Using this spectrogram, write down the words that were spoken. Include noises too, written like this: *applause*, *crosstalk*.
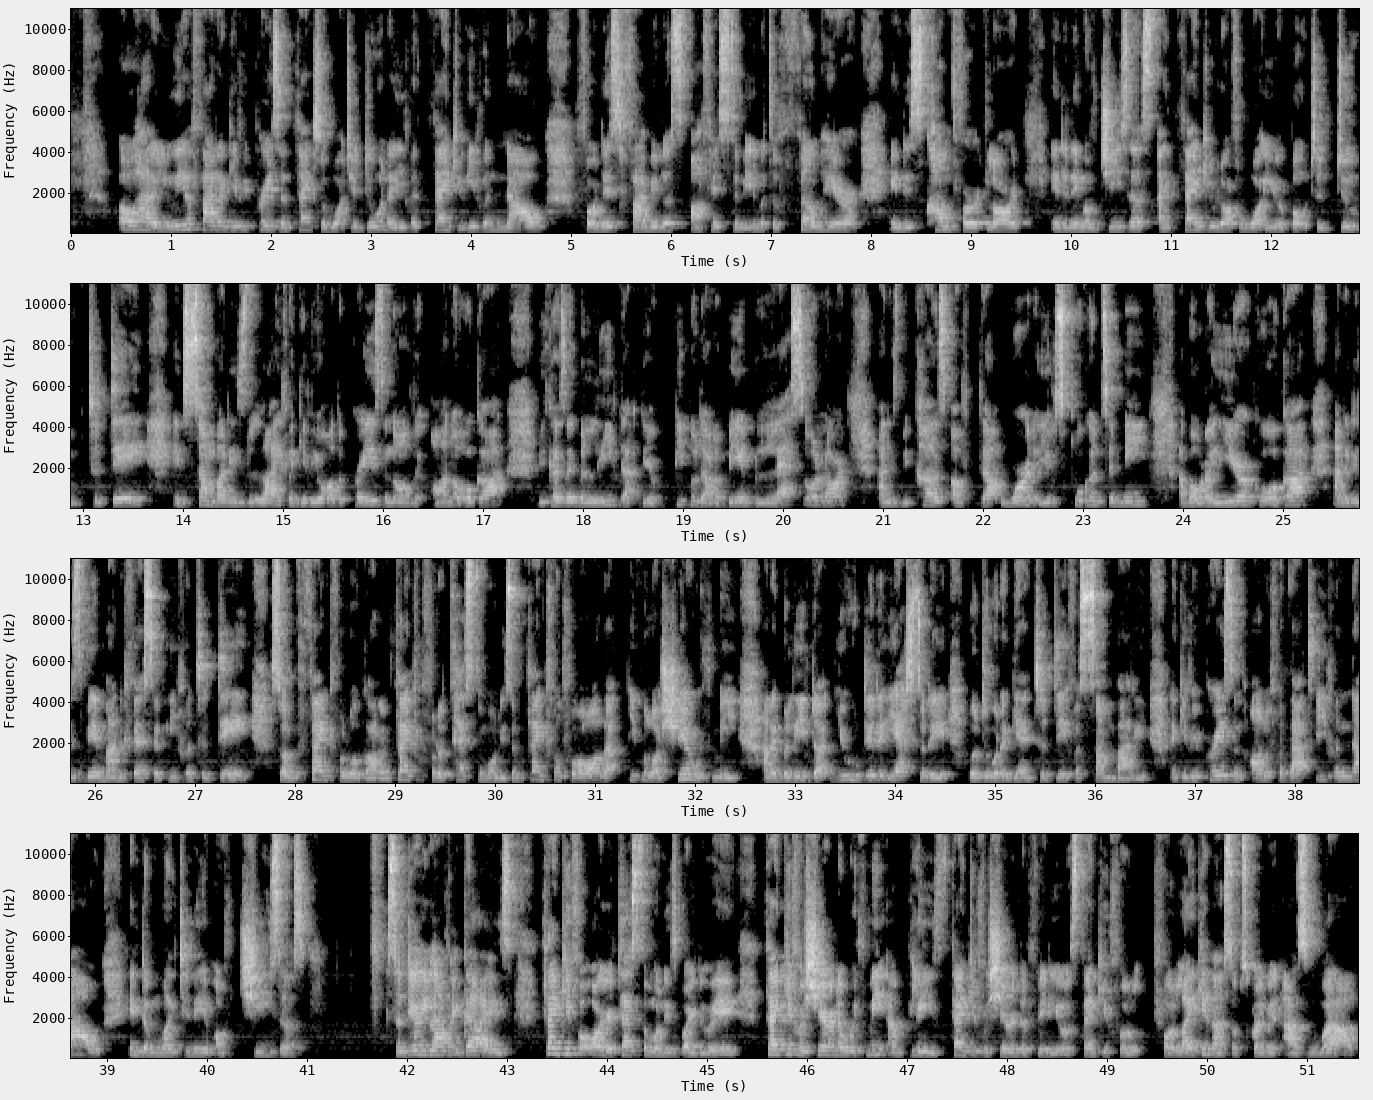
Oh, hallelujah. Father, give you praise and thanks for what you're doing. I even thank you even now for this fabulous office to be able to film here in this comfort, Lord, in the name of Jesus. I thank you, Lord, for what you're about to do today in somebody's life. I give you all the praise and all the honor, oh God, because I believe that there are people that are being blessed, oh Lord, and it's because of that word that you've spoken to me about a year ago, oh God, and it is being manifested even today. So I'm thankful, oh God. I'm thankful for the testimonies. I'm thankful for all that people are sharing with me. And I believe that you who did it yesterday will do it again today for somebody. I give you praise and honor for that even now in the mighty name of Jesus. So there you have it, guys. Thank you for all your testimonies, by the way. Thank you for sharing them with me, and please, thank you for sharing the videos. Thank you for for liking and subscribing as well.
